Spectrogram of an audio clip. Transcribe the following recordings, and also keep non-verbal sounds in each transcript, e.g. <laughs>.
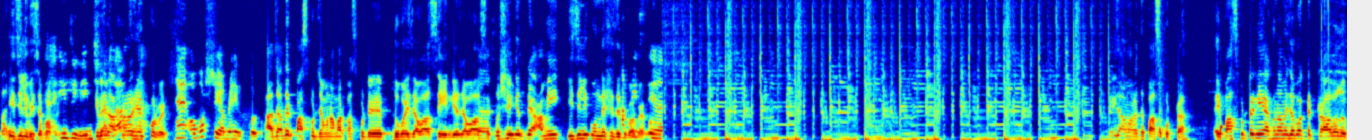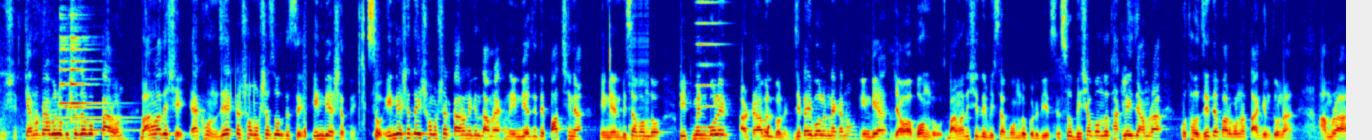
পারে। Easily visa হ্যাঁ easily ইনশাআল্লাহ আপনারাও হেল্প করবেন। হ্যাঁ অবশ্যই আমরা হেল্প করব। আর যাদের পাসপোর্ট যেমন আমার পাসপোর্টে দুবাই যাওয়া আছে ইন্ডিয়া যাওয়া আছে তো সেক্ষেত্রে আমি ইজিলি কোন দেশে যেতে পারব এখন? এই যে আমার হাতে পাসপোর্টটা এই পাসপোর্টটা নিয়ে এখন আমি যাব একটা ট্রাভেল অফিসে কেন ট্রাভেল অফিসে যাব? কারণ বাংলাদেশে এখন যে একটা সমস্যা চলতেছে ইন্ডিয়ার সাথে। সো ইন্ডিয়ার সাথে এই সমস্যার কারণে কিন্তু আমরা এখন ইন্ডিয়া যেতে পাচ্ছি না। ইন্ডিয়ান ভিসা বন্ধ ট্রিটমেন্ট বলেন আর ট্রাভেল বলেন। যেটাই বলেন না কেন ইন্ডিয়া যাওয়া বন্ধ। বাংলাদেশিদের ভিসা বন্ধ করে দিয়েছে। সো ভিসা বন্ধ থাকলেই যে আমরা কোথাও যেতে পারব না, তা কিন্তু না। আমরা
